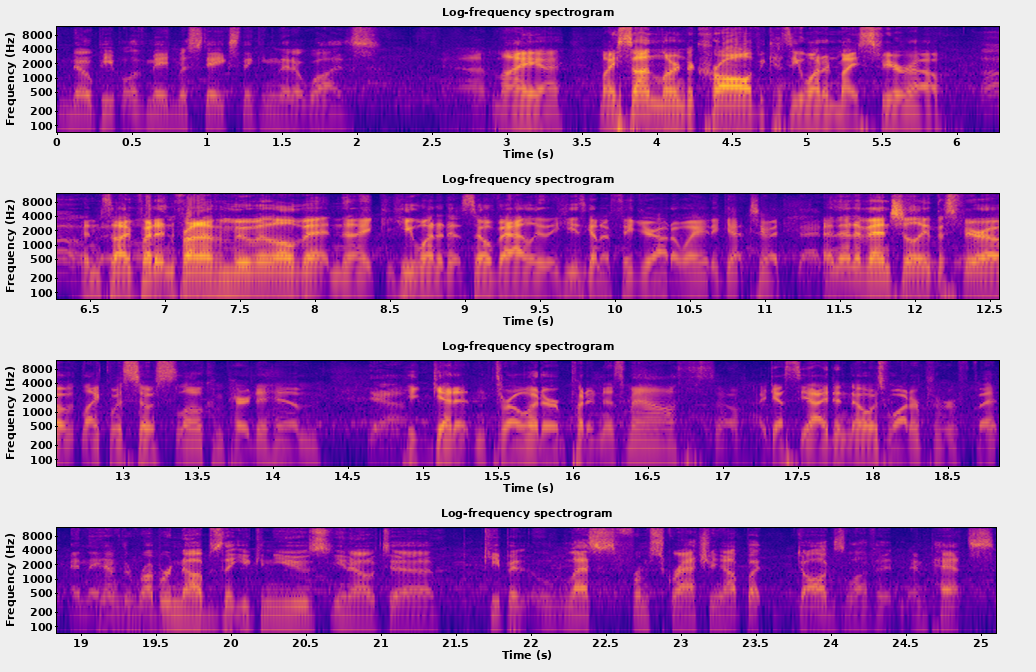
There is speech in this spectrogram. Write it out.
know people have made mistakes thinking that it was. Uh, my uh, my son learned to crawl because he wanted my Sphero. And so I put it in front of him, move it a little bit, and like he wanted it so badly that he's gonna figure out a way to get to it. And then eventually the Sphero like was so slow compared to him. Yeah. He'd get it and throw it or put it in his mouth. So I guess yeah, I didn't know it was waterproof, but And they have the rubber nubs that you can use, you know, to keep it less from scratching up. But dogs love it and pets.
